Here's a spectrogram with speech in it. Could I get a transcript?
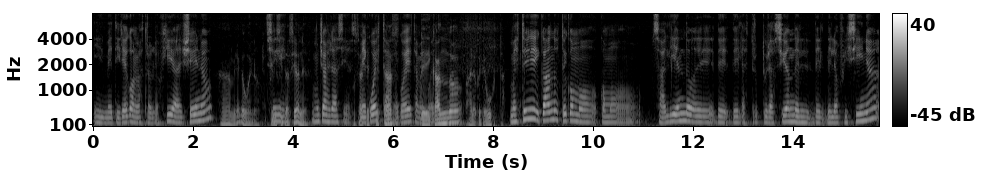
y me tiré con la astrología de lleno. Ah, mira qué bueno. Sí. Felicitaciones. Muchas gracias. O sea que me cuesta, estás me cuesta, me cuesta. dedicando a lo que te gusta. Me estoy dedicando, estoy como, como saliendo de, de- de la estructuración del- de la oficina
